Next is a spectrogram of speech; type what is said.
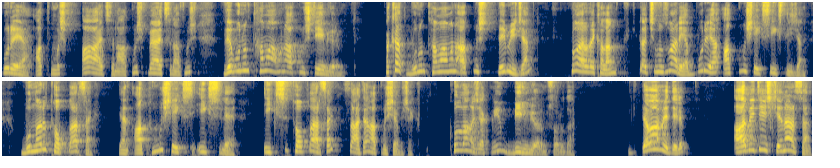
buraya 60, A açısına 60, B açısına 60 ve bunun tamamını 60 diyebilirim. Fakat bunun tamamını 60 demeyeceğim. Şu arada kalan küçük açımız var ya buraya 60 eksi x diyeceğim. Bunları toplarsak yani 60 eksi x ile x'i toplarsak zaten 60 yapacak. Kullanacak mıyım bilmiyorum soruda. Devam edelim. ABC eşkenarsa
